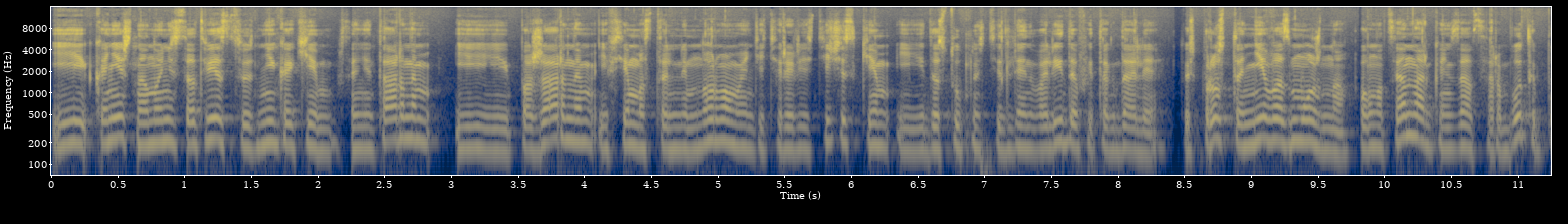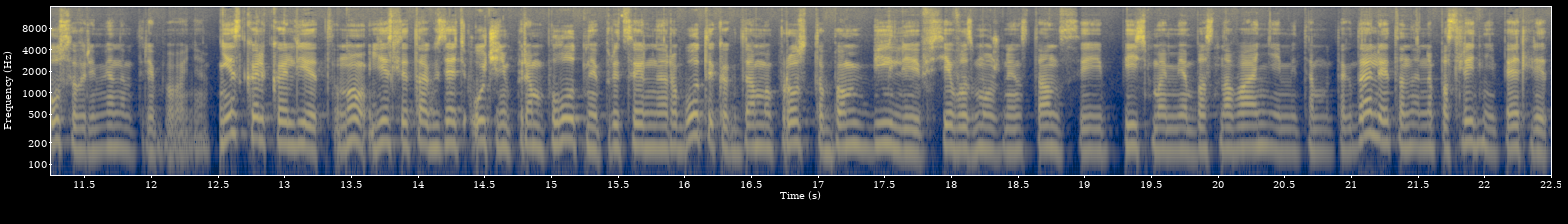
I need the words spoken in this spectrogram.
И, конечно, оно не соответствует никаким санитарным и пожарным и всем остальным нормам антитеррористическим и и доступности для инвалидов и так далее. То есть просто невозможно полноценная организация работы по современным требованиям. Несколько лет, ну, если так взять очень прям плотные прицельные работы, когда мы просто бомбили все возможные инстанции письмами, обоснованиями там, и так далее, это, наверное, последние пять лет.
